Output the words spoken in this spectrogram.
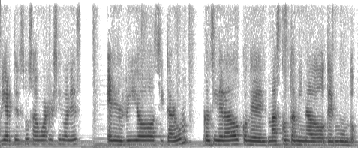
vierten sus aguas residuales en el río Citarum, considerado con el más contaminado del mundo.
